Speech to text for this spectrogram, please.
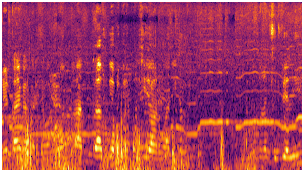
લેટ થાય કાં ઘરે જવાનું? રાત સુધી આપણે ઘરે પહોંચી જવાનું આજે. મતલબ શૂઝ પહેરી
